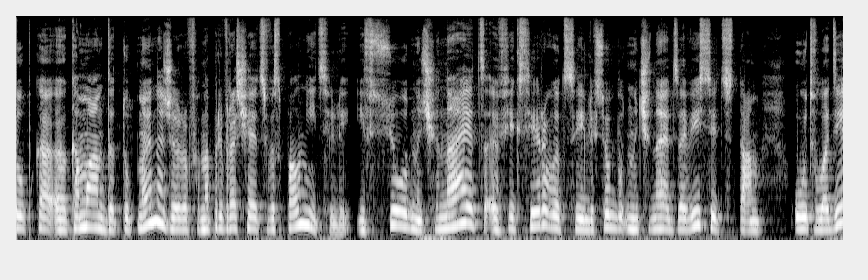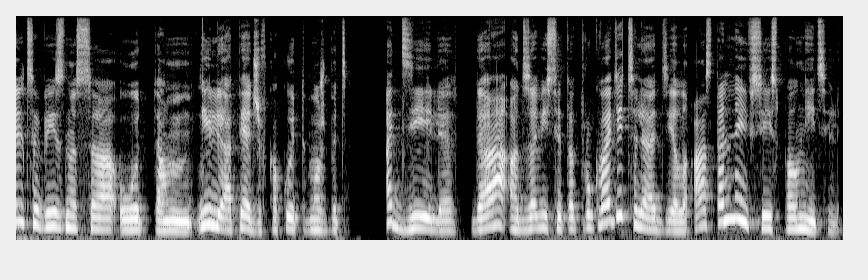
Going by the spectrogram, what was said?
топ э, команда топ-менеджеров, она превращается в исполнителей, и все начинает фиксироваться или все начинает зависеть там от владельца бизнеса, от там, или опять же в какой-то, может быть, отделе, да, от, зависит от руководителя отдела, а остальные все исполнители.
